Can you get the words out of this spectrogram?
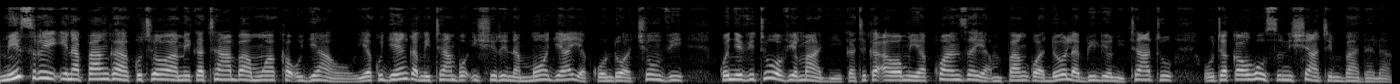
Misri inapanga kutoa mikataba mwaka ujao ya kujenga mitambo 21 ya kuondoa chumvi kwenye vituo vya maji katika awamu ya kwanza ya mpango wa dola bilioni tatu utakaohusu nishati mbadala.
